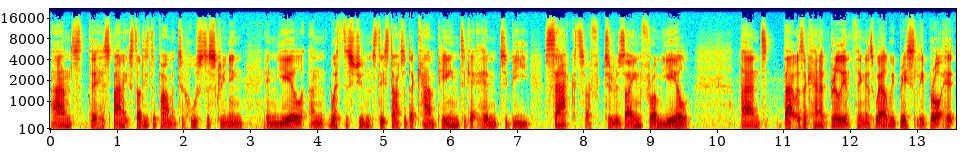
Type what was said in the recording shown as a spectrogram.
and the Hispanic Studies Department to host a screening in Yale. And with the students, they started a campaign to get him to be sacked or to resign from Yale. And that was a kind of brilliant thing as well. We basically brought it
